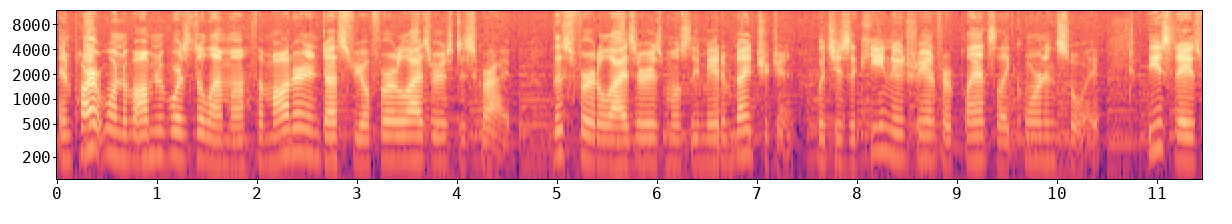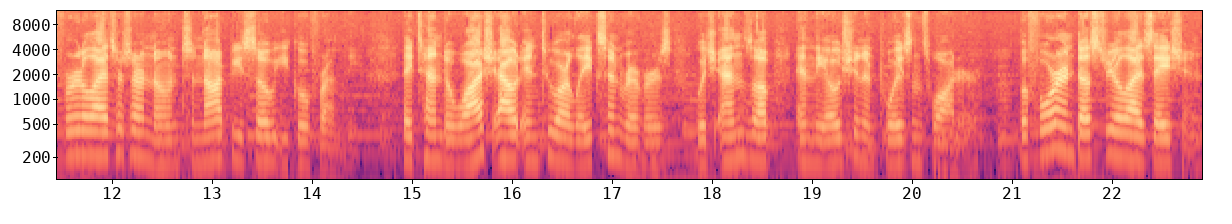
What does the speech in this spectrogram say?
In part 1 of Omnivore's Dilemma, the modern industrial fertilizer is described. This fertilizer is mostly made of nitrogen, which is a key nutrient for plants like corn and soy. These days, fertilizers are known to not be so eco-friendly. They tend to wash out into our lakes and rivers, which ends up in the ocean and poisons water. Before industrialization,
